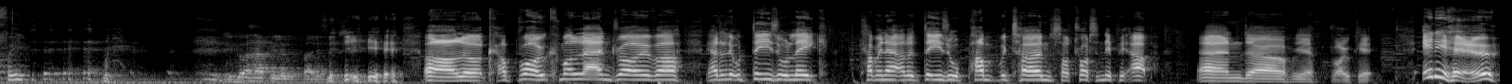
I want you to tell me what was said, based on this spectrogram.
Sophie. You've got a happy little face. yeah. Oh, look, I broke my Land Rover. It had a little diesel leak coming out of the diesel pump return, so I tried to nip it up and, uh, yeah, broke it. Anywho,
